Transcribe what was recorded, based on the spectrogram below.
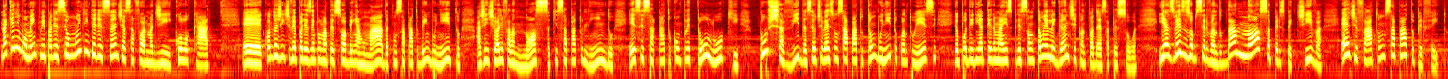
Naquele momento me pareceu muito interessante essa forma de colocar é, quando a gente vê, por exemplo, uma pessoa bem arrumada, com um sapato bem bonito, a gente olha e fala: Nossa, que sapato lindo! Esse sapato completou o look. Puxa vida, se eu tivesse um sapato tão bonito quanto esse, eu poderia ter uma expressão tão elegante quanto a dessa pessoa. E às vezes, observando da nossa perspectiva, é de fato um sapato perfeito.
